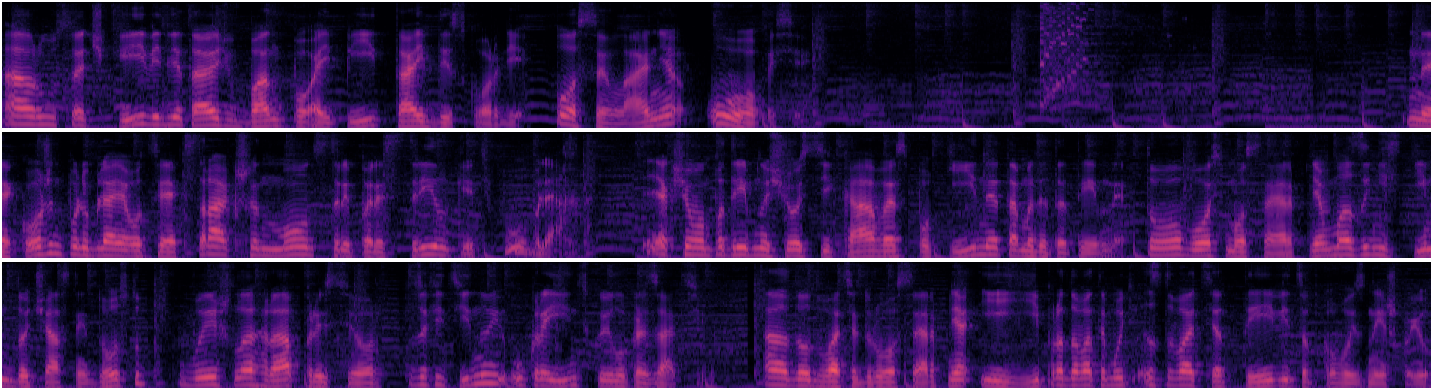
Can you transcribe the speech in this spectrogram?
а русачки відлітають в бан по IP та й в Дискорді. Посилання у описі. Не кожен полюбляє оцей екстракшн, монстри, перестрілки, тьфу, бляха. Якщо вам потрібно щось цікаве, спокійне та медитативне, то 8 серпня в магазині Steam дочасний доступ вийшла гра Preserve з офіційною українською локалізацією. А до 22 серпня її продаватимуть з 20% знижкою.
